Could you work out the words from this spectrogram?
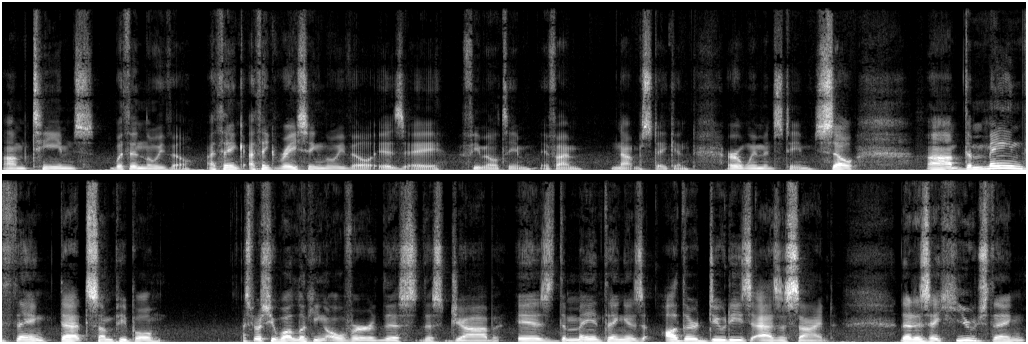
um, teams within Louisville. I think I think Racing Louisville is a female team, if I'm not mistaken, or a women's team. So um, the main thing that some people especially while looking over this this job is the main thing is other duties as assigned. That is a huge thing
